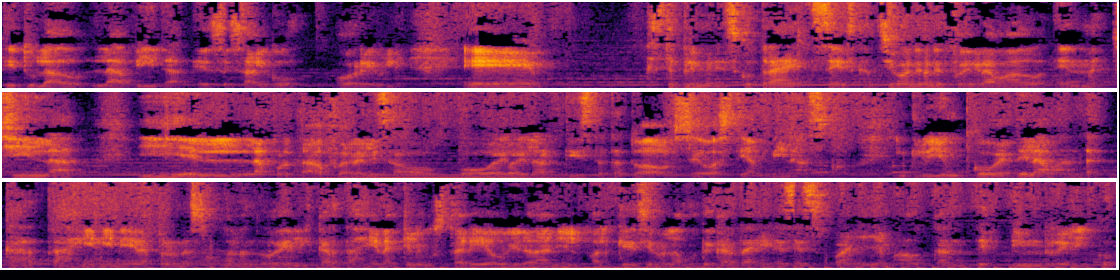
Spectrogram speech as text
titulado La Vida, eso es algo horrible. Eh, este primer disco trae seis canciones, fue grabado en Machila y el- la portada fue realizado por el artista tatuador Sebastián Vinasco. Incluye un cover de la banda cartagenera, pero no estamos hablando del Cartagena que le gustaría oír a Daniel Falque, sino hablamos de Cartagena es España llamado Cante Pinrelico.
